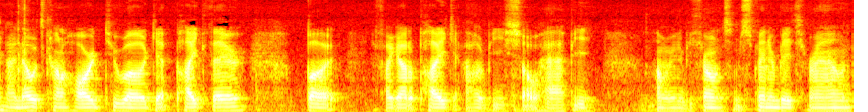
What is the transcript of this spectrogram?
And I know it's kind of hard to uh, get pike there, but if I got a pike, I would be so happy. I'm going to be throwing some spinner baits around.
